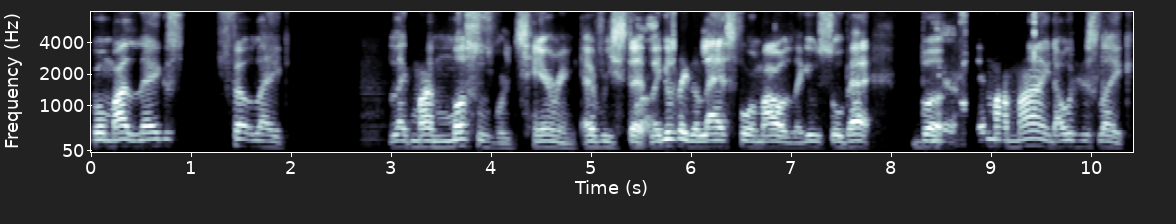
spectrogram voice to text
but my legs felt like like my muscles were tearing every step. Like it was like the last four miles. Like it was so bad. But yeah. in my mind, I was just like,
